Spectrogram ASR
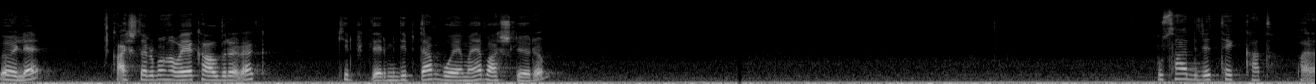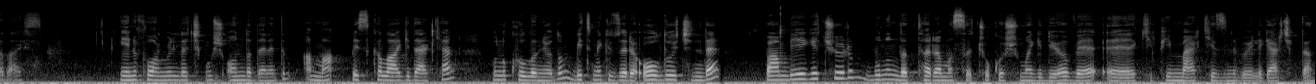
böyle kaşlarımı havaya kaldırarak kirpiklerimi dipten boyamaya başlıyorum. Bu sadece tek kat Paradise. Yeni formülü de çıkmış onu da denedim ama vesikalığa giderken bunu kullanıyordum. Bitmek üzere olduğu için de Bambi'ye geçiyorum. Bunun da taraması çok hoşuma gidiyor ve e, kirpiğin merkezini böyle gerçekten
